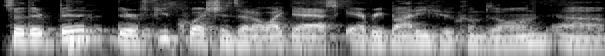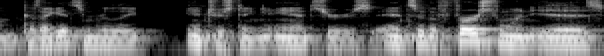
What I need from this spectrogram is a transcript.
so there've been there are a few questions that I like to ask everybody who comes on um, because I get some really interesting answers. And so the first one is:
